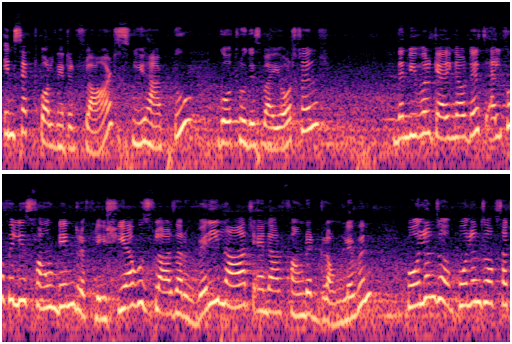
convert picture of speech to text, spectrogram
insect pollinated flowers. You have to go through this by yourself. Then we were carrying out this. Elephophily is found in Rafflesia whose flowers are very large and are found at ground level Pollens of, pollens of such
